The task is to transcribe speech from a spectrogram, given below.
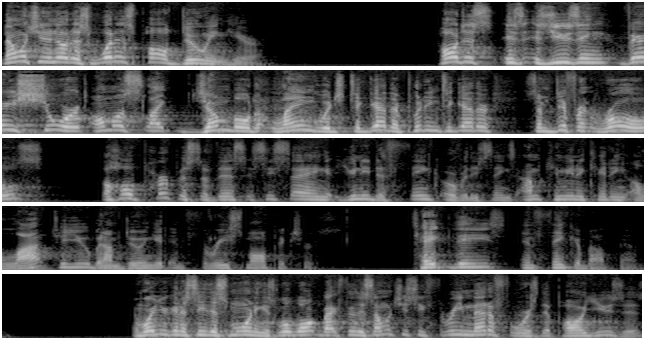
Now I want you to notice what is Paul doing here? Paul just is, is using very short, almost like jumbled language together, putting together some different roles the whole purpose of this is he's saying you need to think over these things. I'm communicating a lot to you, but I'm doing it in three small pictures. Take these and think about them. And what you're going to see this morning is we'll walk back through this. I want you to see three metaphors that Paul uses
